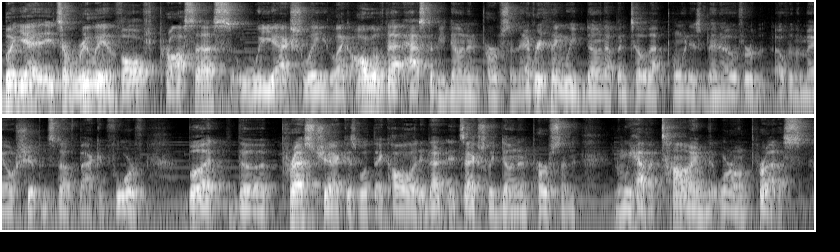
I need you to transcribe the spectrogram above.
but yeah, it's a really involved process. We actually like all of that has to be done in person. Everything we've done up until that point has been over over the mail, shipping stuff back and forth. But the press check is what they call it. It's actually done in person, and we have a time that we're on press.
